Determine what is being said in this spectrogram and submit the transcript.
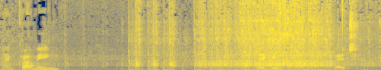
I'm coming. Take this, bitch.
